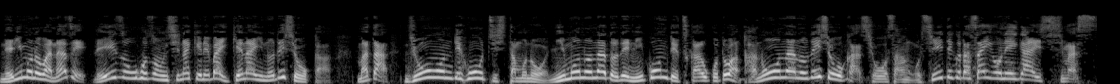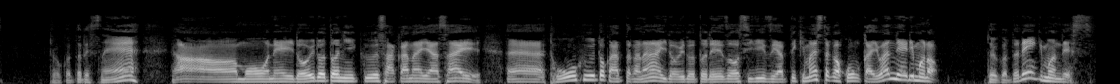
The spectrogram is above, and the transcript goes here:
練り物はなぜ冷蔵保存しなければいけないのでしょうかまた、常温で放置したものを煮物などで煮込んで使うことは可能なのでしょうか翔さん教えてください。お願いします。ということですね。ああ、もうね、いろいろと肉、魚、野菜、えー豆腐とかあったかないろいろと冷蔵シリーズやってきましたが、今回は練り物。ということで疑問です。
